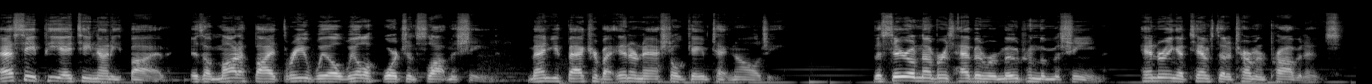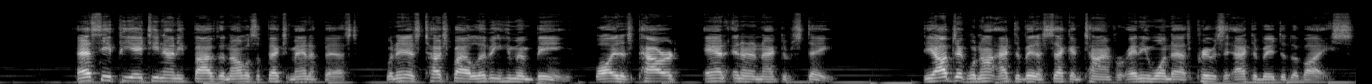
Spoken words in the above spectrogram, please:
SCP-1895 is a modified three-wheel Wheel of Fortune slot machine, manufactured by International Game Technology. The serial numbers have been removed from the machine, hindering attempts to determine provenance. SCP-1895's anomalous effects manifest when it is touched by a living human being while it is powered and in an inactive state. The object will not activate a second time for anyone that has previously activated the device.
